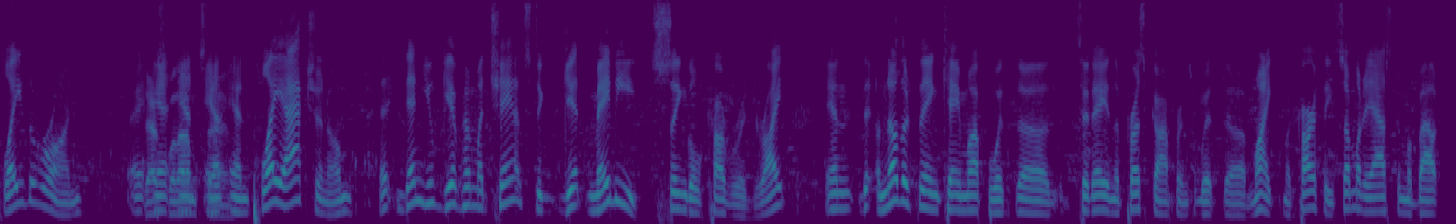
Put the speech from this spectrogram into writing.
play the run, That's and, what I'm and, saying. and, and play action them, then you give him a chance to get maybe single coverage, right? And th- another thing came up with uh, today in the press conference with uh, Mike McCarthy. Somebody asked him about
